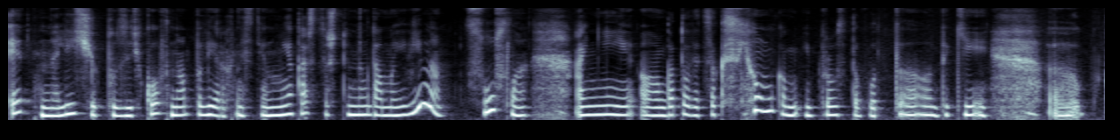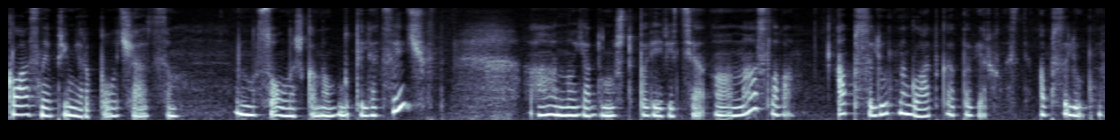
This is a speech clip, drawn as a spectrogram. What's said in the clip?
это наличие пузырьков на поверхности. Но мне кажется, что иногда мои вина, сусла, они э, готовятся к съемкам и просто вот э, такие э, классные примеры получаются. Ну, солнышко на бутыль отсвечивает, но я думаю, что поверите на слово, абсолютно гладкая поверхность, абсолютно.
